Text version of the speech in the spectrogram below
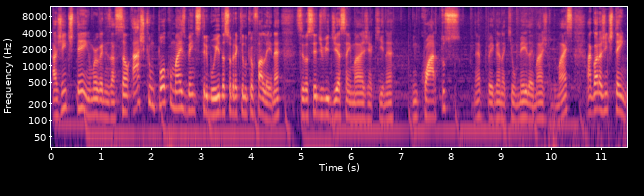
A gente tem uma organização, acho que um pouco mais bem distribuída sobre aquilo que eu falei, né? Se você dividir essa imagem aqui, né, em quartos, né, pegando aqui o meio da imagem e tudo mais. Agora a gente tem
